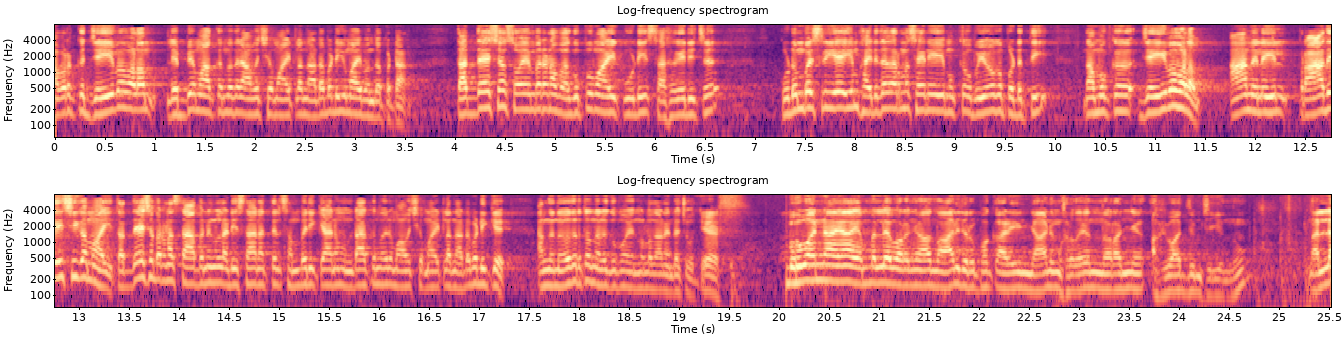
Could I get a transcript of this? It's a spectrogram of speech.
അവർക്ക് ജൈവവളം ലഭ്യമാക്കുന്നതിനാവശ്യമായിട്ടുള്ള നടപടിയുമായി ബന്ധപ്പെട്ടാണ്. തദ്ദേശ സ്വയംഭരണ വകുപ്പുമായി കൂടി സഹകരിച്ച് കുടുംബശ്രീയെയും ഹരിതകർമ്മസേനയെയും ഒക്കെ ഉപയോഗപ്പെടുത്തി നമുക്ക് ജൈവവളം ആ നിലയിൽ പ്രാദേശികമായി തദ്ദേശ ഭരണ സ്ഥാപനങ്ങളുടെ അടിസ്ഥാനത്തിൽ സംഭരിക്കാനും ഉണ്ടാക്കുന്നതിനും ആവശ്യമായിട്ടുള്ള നടപടിക്ക് അങ്ങ് നേതൃത്വം നൽകുമോ എന്നുള്ളതാണ് എന്റെ ചോദ്യം. യെസ് ബഹുമാനായ എം എൽ എ പറഞ്ഞ ആ നാല് ചെറുപ്പക്കാരെയും ഞാനും ഹൃദയം നിറഞ്ഞ് അഭിവാദ്യം ചെയ്യുന്നു. നല്ല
